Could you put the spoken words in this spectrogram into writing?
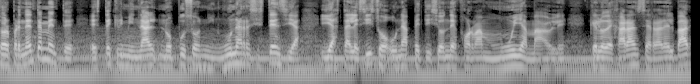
Sorprendentemente, este criminal no puso ninguna resistencia y hasta les hizo una petición de forma muy amable, que lo dejaran cerrar el bar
